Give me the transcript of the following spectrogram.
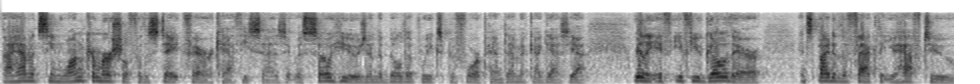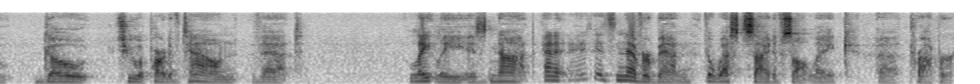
I haven't seen one commercial for the state fair, Kathy says. It was so huge in the build-up weeks before pandemic, I guess. Yeah, really, if, if you go there, in spite of the fact that you have to go to a part of town that lately is not, and it, it's never been the west side of Salt Lake uh, proper,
